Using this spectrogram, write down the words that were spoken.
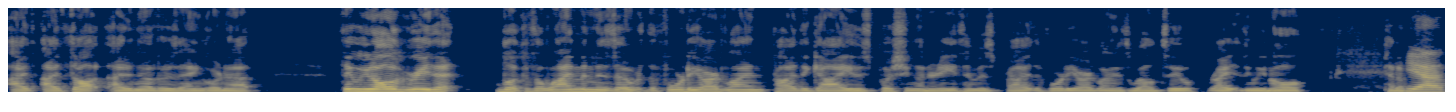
I, I thought I didn't know if there was an angle or not. I think we can all agree that look, if the lineman is over at the 40 yard line, probably the guy who's pushing underneath him is probably at the 40 yard line as well, too, right? I think we can all kind of yeah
